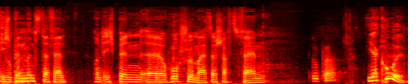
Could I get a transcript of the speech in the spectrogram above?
Ich Super. bin Münster-Fan. Und ich bin äh, Hochschulmeisterschaftsfan. Super. Ja, cool.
